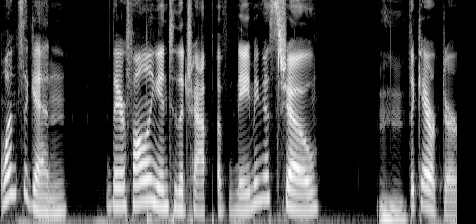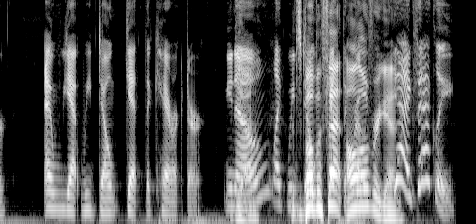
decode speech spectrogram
Once again, they're falling into the trap of naming a show hmm the character, and yet we don't get the character. You know, like we It's don't Boba Fett all growth. over again. Yeah, exactly.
